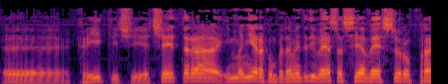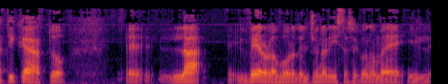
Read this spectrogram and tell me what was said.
eh, critici, eccetera, in maniera completamente diversa se avessero praticato eh, la, il vero lavoro del giornalista, secondo me, il,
